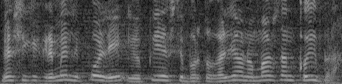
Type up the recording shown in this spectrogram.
μια συγκεκριμένη πόλη η οποία στην Πορτογαλία ονομάζονταν Κοίμπρα.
